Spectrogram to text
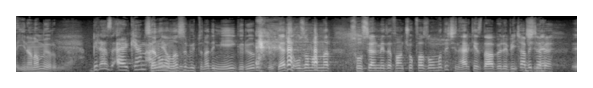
Ya İnanamıyorum ya. Biraz erken Sen anne onu oldun. nasıl büyüttün? Hadi Mia'yı görüyoruz da. Gerçi o zamanlar sosyal medya falan çok fazla olmadığı için herkes daha böyle bir Tabii, içine e,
